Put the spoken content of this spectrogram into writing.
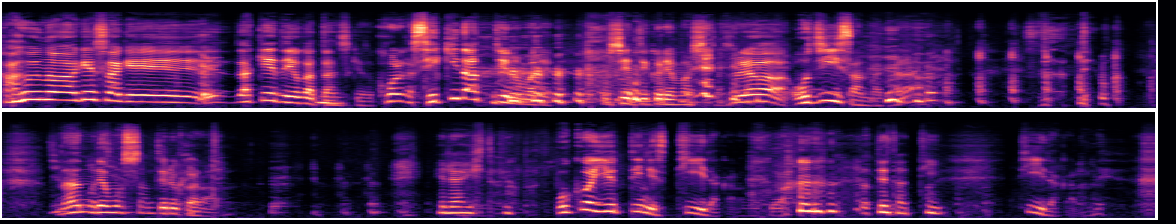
花粉の上げ下げだけでよかったんですけど、これが咳だっていうのまで教えてくれました。それはおじいさんだから、何でも、何でも知ってるから。偉い人なの僕は言っていいんです。T だから、僕は。に。出た T。T だからね。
